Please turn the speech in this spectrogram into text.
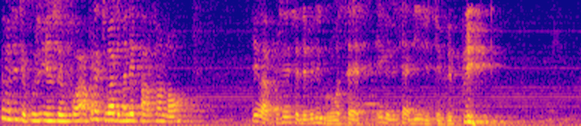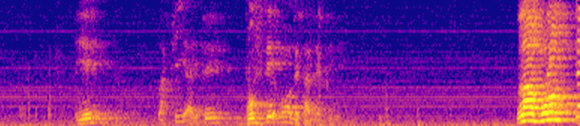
Même si tu couches une seule fois, après tu vas demander pardon, non? Il a couché, c'est devenu grossesse. Et le monsieur a dit, je ne te veux plus. Et la fille a été bossée hors de sa destinée. La volonté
